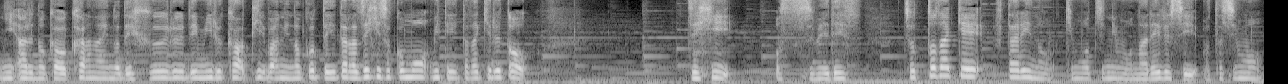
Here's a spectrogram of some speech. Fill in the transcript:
にあるのかわからないので Hulu で見るか TVer に残っていたらぜひそこも見ていただけるとぜひおすすめです。ちょっとだけ2人の気持ちにもなれるし私も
